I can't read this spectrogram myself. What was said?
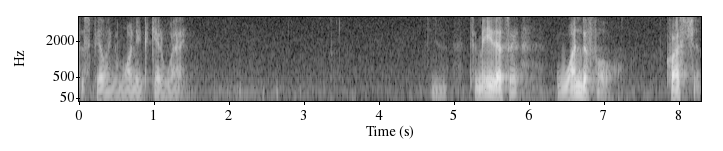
this feeling of wanting to get away? Yeah. To me, that's a wonderful question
